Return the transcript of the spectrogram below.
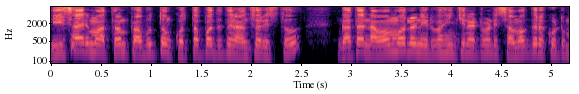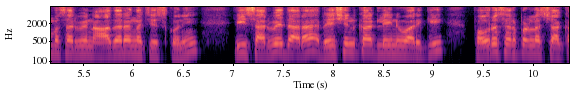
ఈసారి మాత్రం ప్రభుత్వం కొత్త పద్ధతిని అనుసరిస్తూ గత నవంబర్లో నిర్వహించినటువంటి సమగ్ర కుటుంబ సర్వేను ఆధారంగా చేసుకొని ఈ సర్వే ద్వారా రేషన్ కార్డు లేని వారికి పౌర సరఫరాల శాఖ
